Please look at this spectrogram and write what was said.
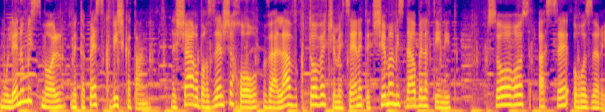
מולנו משמאל מטפס כביש קטן, לשער ברזל שחור ועליו כתובת שמציינת את שם המסדר בלטינית, סורורוס אסה רוזרי,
